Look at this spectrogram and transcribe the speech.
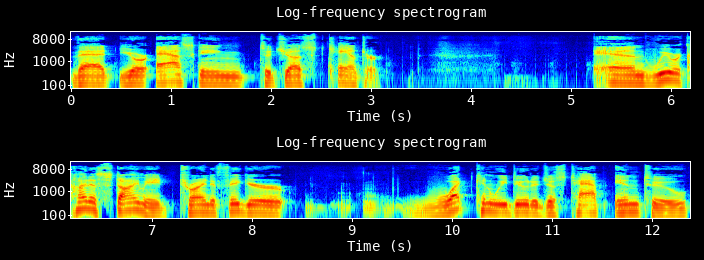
that you're asking to just canter. And we were kind of stymied trying to figure what can we do to just tap into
